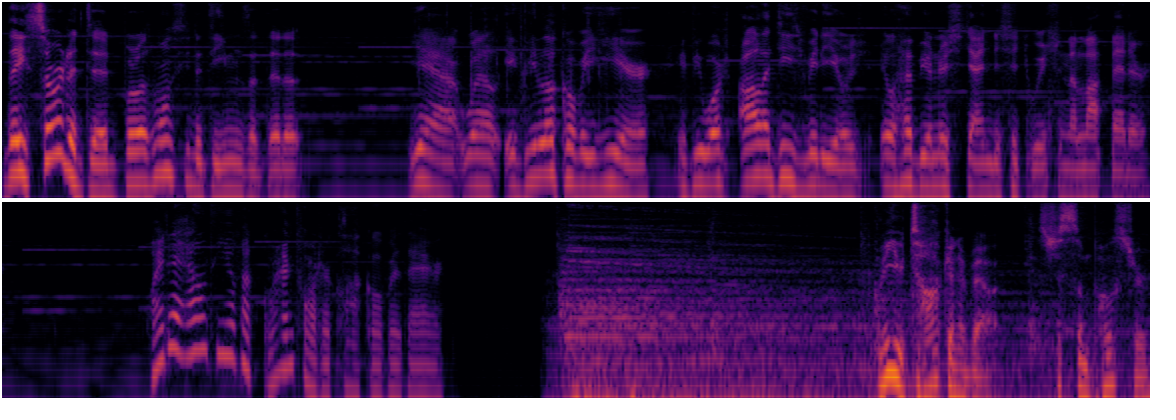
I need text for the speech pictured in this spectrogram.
they sort of did, but it was mostly the demons that did it. Yeah, well, if you look over here, if you watch all of these videos, it'll help you understand the situation a lot better. Why the hell do you have a grandfather clock over there? What are you talking about? It's just some poster.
